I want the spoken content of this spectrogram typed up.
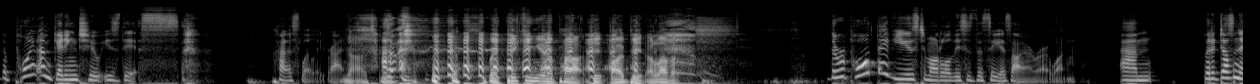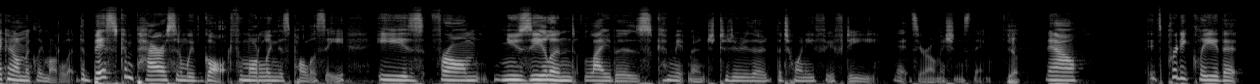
the point I'm getting to is this. kind of slowly, right? No, it's good. We're picking it apart bit by bit. I love it. the report they've used to model this is the CSIRO one. Um, but it doesn't economically model it. The best comparison we've got for modelling this policy is from New Zealand Labor's commitment to do the, the 2050 net zero emissions thing. Yep. Now, it's pretty clear that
